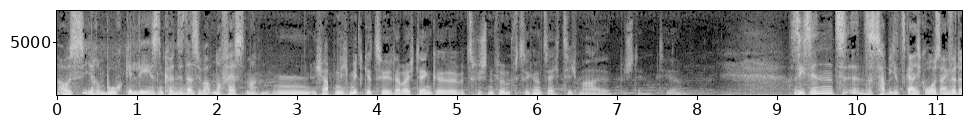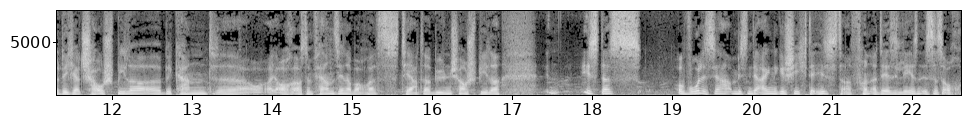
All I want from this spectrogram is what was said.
aus Ihrem Buch gelesen? Können Sie das überhaupt noch festmachen? Hm, ich habe nicht mitgezählt, aber ich denke zwischen 50 und 60 Mal bestimmt, ja. Sie sind, das habe ich jetzt gar nicht groß eingeführt, natürlich als Schauspieler äh, bekannt, äh, auch aus dem Fernsehen, aber auch als Theater, Bühnenschauspieler. Ist das obwohl es ja ein bisschen die eigene Geschichte ist, von der Sie lesen, ist es auch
